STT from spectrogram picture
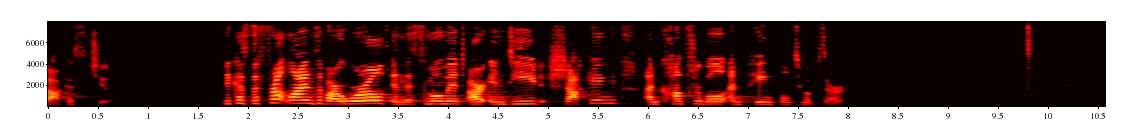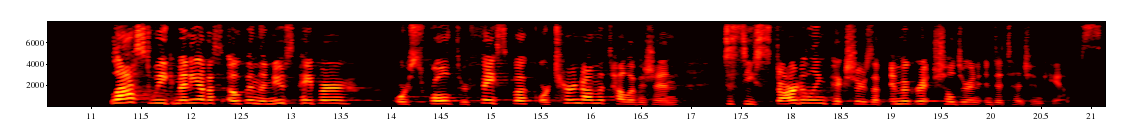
shock us too. Because the front lines of our world in this moment are indeed shocking, uncomfortable, and painful to observe. Last week, many of us opened the newspaper or scrolled through Facebook or turned on the television to see startling pictures of immigrant children in detention camps.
